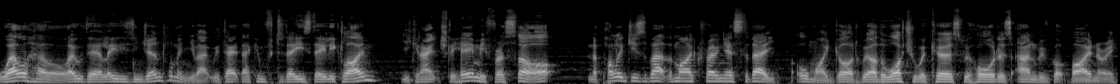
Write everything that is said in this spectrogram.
Well, hello there, ladies and gentlemen. You're back with Dak Dak in for today's daily climb. You can actually hear me for a start. And apologies about the microphone yesterday. Oh my god, we are the Watcher, we're cursed with Hoarders, and we've got Binary.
